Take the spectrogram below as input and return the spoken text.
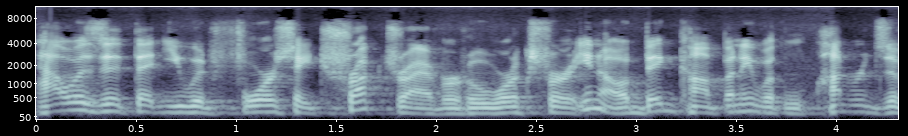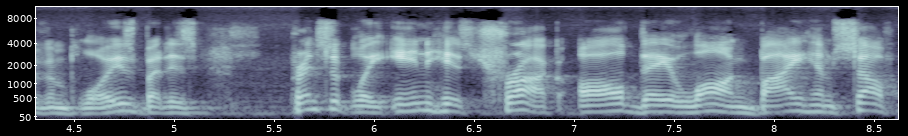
How is it that you would force a truck driver who works for you know a big company with hundreds of employees, but is principally in his truck all day long by himself.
